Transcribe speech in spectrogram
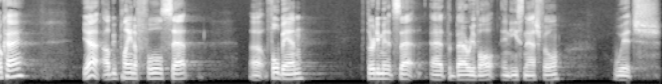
Okay. Yeah, I'll be playing a full set, uh, full band, 30 minute set at the Bowery Vault in East Nashville, which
